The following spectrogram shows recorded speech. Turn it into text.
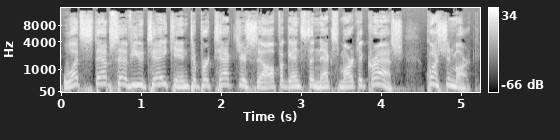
what steps have you taken to protect yourself against the next market crash? Question mark.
